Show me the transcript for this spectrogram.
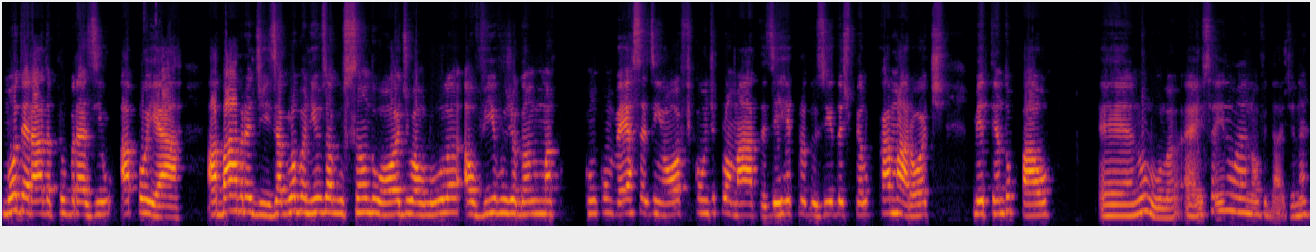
moderada para o Brasil apoiar. A Bárbara diz: a Globo News aguçando o ódio ao Lula ao vivo, jogando uma com conversas em off com diplomatas e reproduzidas pelo camarote, metendo pau é, no Lula. É, isso aí não é novidade, né?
